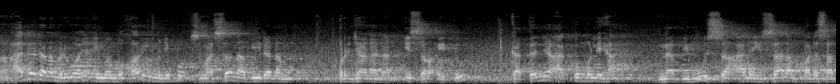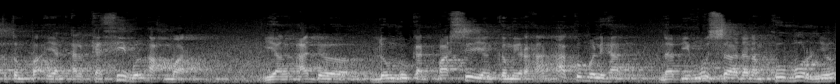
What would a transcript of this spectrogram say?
Ada dalam riwayat Imam Bukhari menyebut semasa Nabi dalam perjalanan Isra itu katanya aku melihat Nabi Musa alaihissalam pada satu tempat yang Al-Kathibul Ahmar yang ada lunggukan pasir yang kemerahan aku melihat Nabi Musa dalam kuburnya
